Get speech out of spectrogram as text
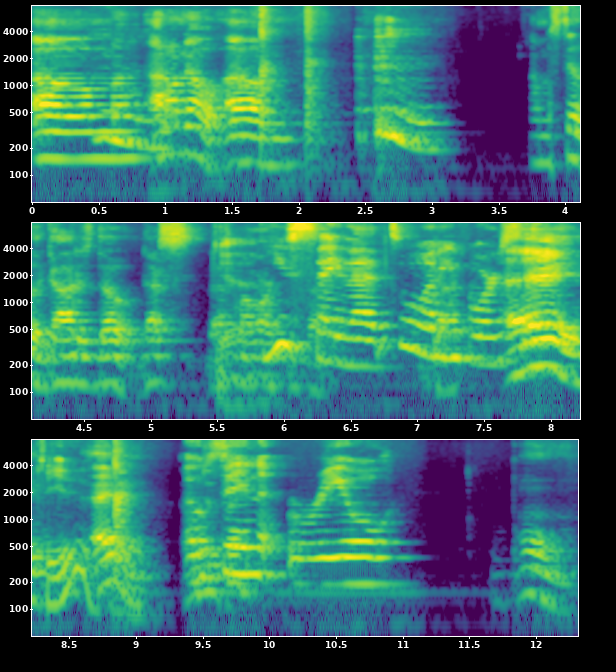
Um, I don't know. Um, I'm still a God is dope. That's that's my Yeah. marquee you sign. say that 24 7. Hey, He hey, I'm. Open, real, boom.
